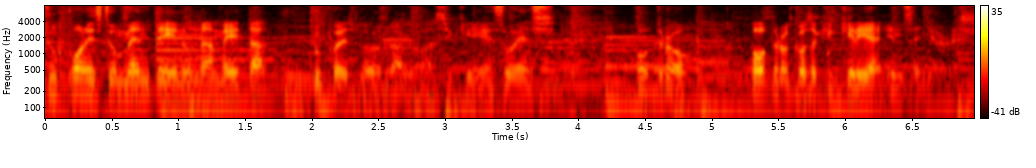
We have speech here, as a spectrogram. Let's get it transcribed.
tú pones tu mente en una meta, tú puedes lograrlo. Así que eso es otro, otra cosa que quería enseñarles.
